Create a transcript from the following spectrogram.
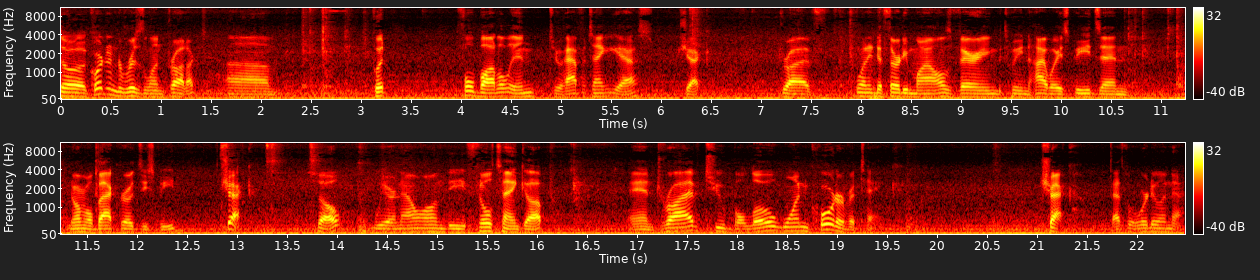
So according to Rislone product, um, put full bottle into half a tank of gas, check. Drive 20 to 30 miles, varying between highway speeds and normal back roadsy speed. Check. So we are now on the fill tank up and drive to below one quarter of a tank. Check. That's what we're doing now.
